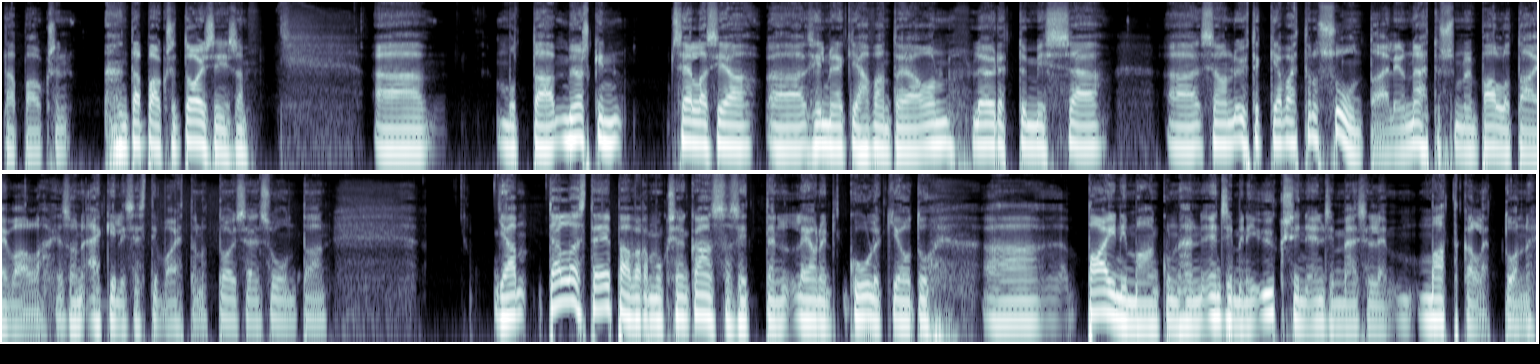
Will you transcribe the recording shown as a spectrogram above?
tapauksen, tapauksen toisiinsa. Ää, mutta myöskin sellaisia silmiäkin havaintoja on löydetty, missä ää, se on yhtäkkiä vaihtanut suuntaa, eli on nähty semmoinen pallo taivaalla ja se on äkillisesti vaihtanut toiseen suuntaan. Ja tällaisten epävarmuuksien kanssa sitten Leonid Kuulik joutui äh, painimaan, kun hän ensin meni yksin ensimmäiselle matkalle tuonne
